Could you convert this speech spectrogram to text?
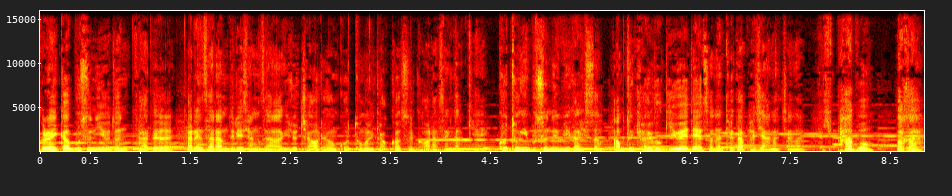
그러니까 무슨 이유든 다들 다른 사람들이 상상하기조차 어려운 고통을 겪었을 거라 생각해. 고통이 무슨 의미가 있어? 아무튼 결국 이유에 대해서는 대답하지 않았잖아. 이 바보, 빠가.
